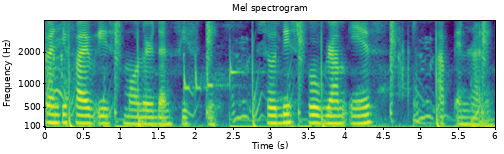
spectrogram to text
25 is smaller than 50 so this program is up and running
